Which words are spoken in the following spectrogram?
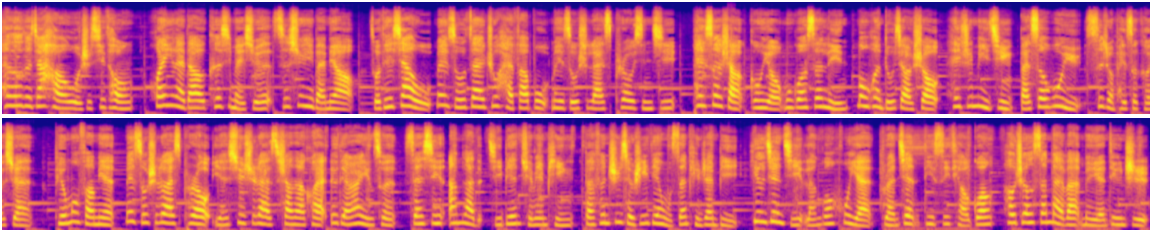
Hello，大家好，我是西彤，欢迎来到科技美学资讯一百秒。昨天下午，魅族在珠海发布魅族十六 S Pro 新机，配色上共有暮光森林、梦幻独角兽、黑之秘境、白色物语四种配色可选。屏幕方面，魅族十六 S Pro 延续十六 S 上那块六点二英寸三星 AMOLED 极边全面屏，百分之九十一点五三屏占比，硬件级蓝光护眼，软件 DC 调光，号称三百万美元定制。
